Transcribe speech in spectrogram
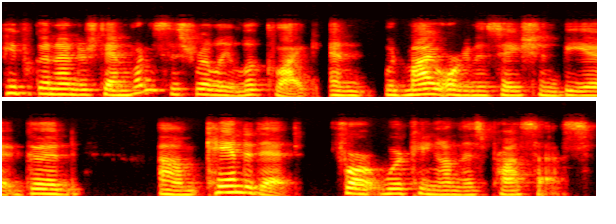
people can understand what does this really look like and would my organization be a good um, candidate for working on this process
